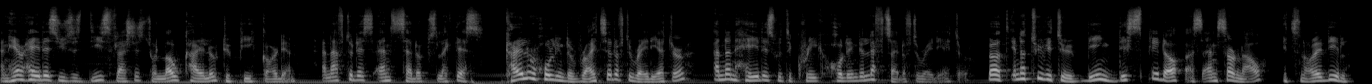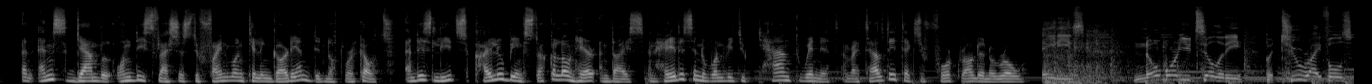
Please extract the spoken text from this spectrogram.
and here Hades uses these flashes to allow Kylar to peek Guardian. And after this ENCE setups like this. Kylar holding the right side of the radiator, and then Hades with the Krieg holding the left side of the radiator. But in a 2v2, being this split up as ENCE are now, it's not ideal. An ENCE gamble on these flashes to find one killing Guardian did not work out, and this leads to Kylar being stuck alone here and dies, and Hades in the 1v2 can't win it, and Vitality takes the fourth round in a row. 80s. No more utility, but two rifles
